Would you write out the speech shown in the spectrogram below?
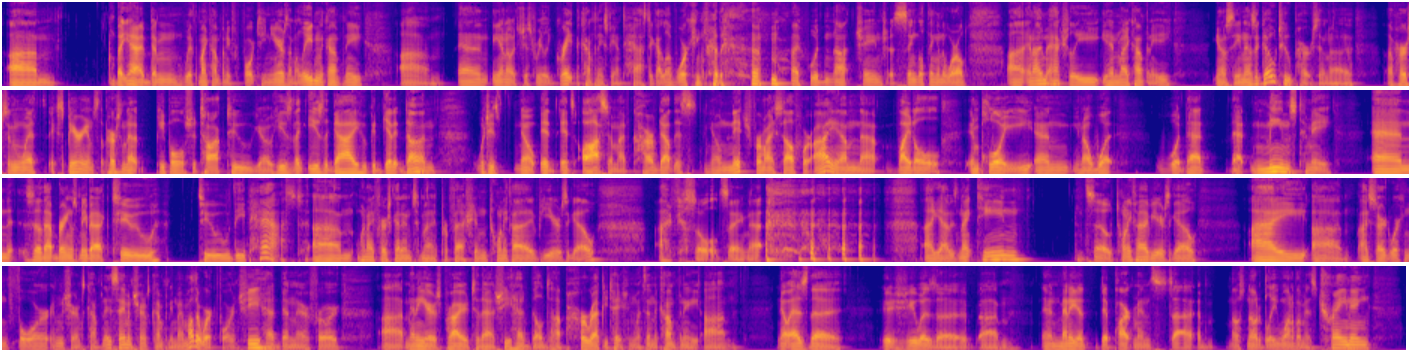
Um, but yeah, I've been with my company for 14 years. I'm a lead in the company. Um, and you know, it's just really great. The company's fantastic. I love working for them. I would not change a single thing in the world. Uh, and I'm actually in my company, you know, seen as a go-to person, uh, a person with experience, the person that people should talk to. You know, he's the he's the guy who could get it done, which is you know, it it's awesome. I've carved out this you know niche for myself where I am that vital employee, and you know what what that that means to me. And so that brings me back to to the past. Um, when I first got into my profession 25 years ago, I feel so old saying that. uh, yeah, I was 19, so 25 years ago. I um, I started working for an insurance company, the same insurance company my mother worked for, and she had been there for uh, many years prior to that, she had built up her reputation within the company. Um, you know, as the she was uh, um, in many departments. Uh, most notably, one of them is training,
